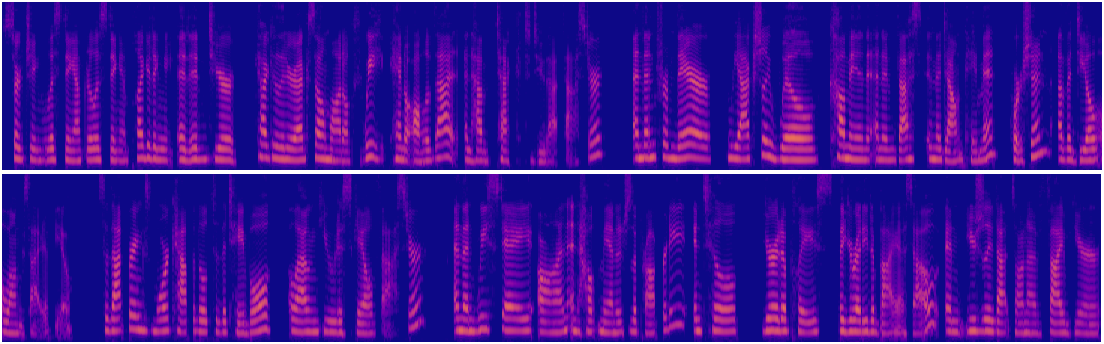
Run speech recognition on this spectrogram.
searching listing after listing and plugging it into your calculator Excel model. We handle all of that and have tech to do that faster. And then from there, we actually will come in and invest in the down payment portion of a deal alongside of you. So that brings more capital to the table, allowing you to scale faster. And then we stay on and help manage the property until you're at a place that you're ready to buy us out. And usually that's on a five year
